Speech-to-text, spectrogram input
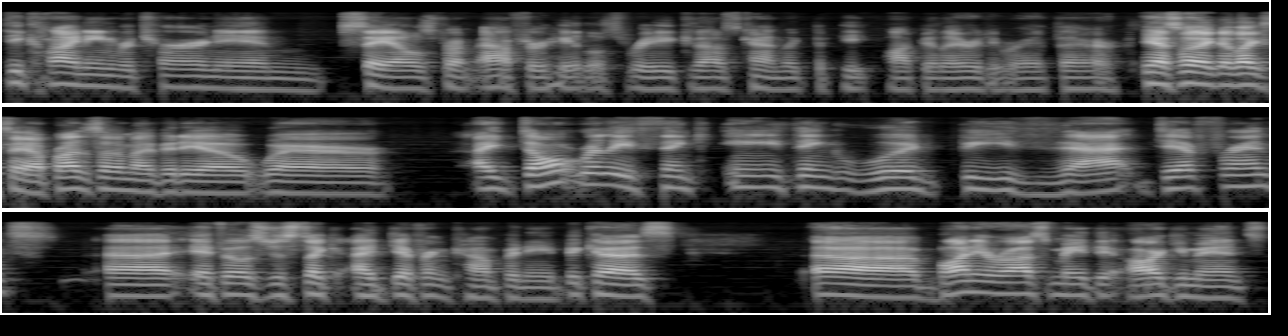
declining return in sales from after Halo 3, because that was kind of like the peak popularity right there. Yeah, so like, like I say, I brought this up in my video where I don't really think anything would be that different uh, if it was just like a different company because uh, Bonnie Ross made the argument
